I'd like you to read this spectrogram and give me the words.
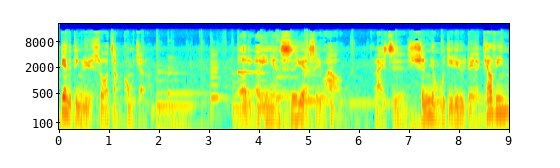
变的定律所掌控着。二零二一年四月十六号，来自神勇无敌利率队的 Kelvin。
